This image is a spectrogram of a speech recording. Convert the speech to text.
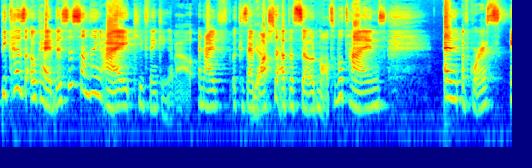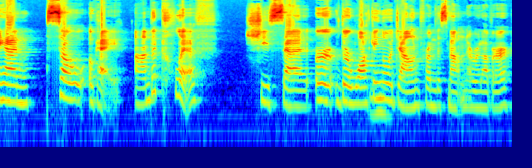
because, okay, this is something I keep thinking about. And I've, because I've Yeah. watched the episode multiple times. And of course, and so, okay, on the cliff, she said, or they're walking Mm-hmm. down from this mountain or whatever,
